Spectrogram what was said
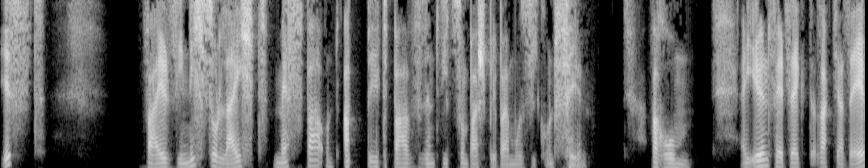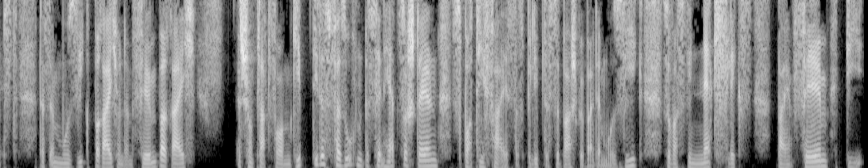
ist, weil sie nicht so leicht messbar und abbildbar sind wie zum Beispiel bei Musik und Film. Warum? Herr Ihlenfeld sagt ja selbst, dass im Musikbereich und im Filmbereich es schon Plattformen gibt, die das versuchen, ein bisschen herzustellen. Spotify ist das beliebteste Beispiel bei der Musik, sowas wie Netflix beim Film. Die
